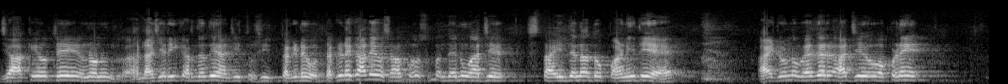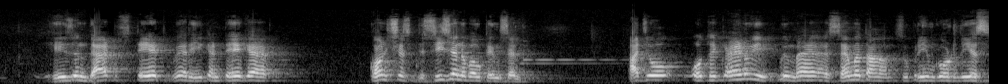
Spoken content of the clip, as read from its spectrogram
ਜਾ ਕੇ ਉੱਥੇ ਉਹਨਾਂ ਨੂੰ ਹਲਾਸ਼ੇਰੀ ਕਰ ਦਿੰਦੇ ਹਾਂ ਜੀ, ਤੁਸੀਂ ਤਗੜੇ ਹੋ। ਤਗੜੇ ਕਾਦੇ ਹੋ? ਸਭ ਉਸ ਬੰਦੇ ਨੂੰ ਅੱਜ 27 ਦਿਨਾਂ ਤੋਂ ਪਾਣੀ ਤੇ ਹੈ। ਆਈ ਡੋਨਟ ਨੋ ਵੈਦਰ ਅੱਜ ਉਹ ਆਪਣੇ he is in that state where he can take a conscious decision about himself ਅੱਜ ਉਹ ਉੱਥੇ ਕਹਿਣ ਵੀ ਮੈਂ ਸਹਿਮਤ ਹਾਂ, ਸੁਪਰੀਮ ਕੋਰਟ ਦੀ ਇਸ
